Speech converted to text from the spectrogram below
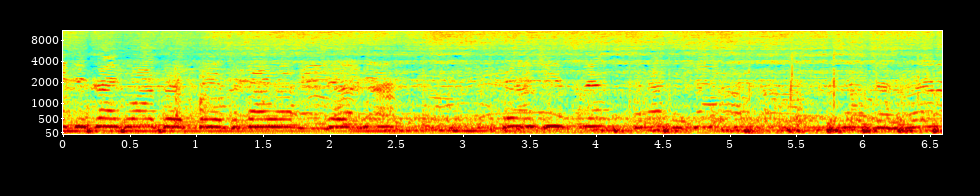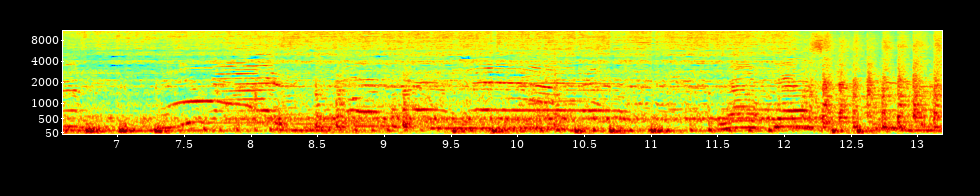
Thank you, Craig Walker, Dave Zabella, JP, Cody G. Smith, Samantha Johnson, Samantha Herrera, and you guys! Ralph Guest.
